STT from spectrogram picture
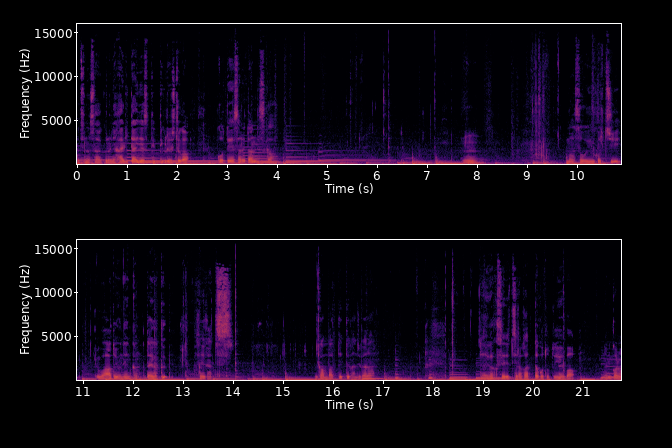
うちのサークルに入りたいですって言ってくれる人が固定されたんですがうん。まあそういうこっちはあと4年間大学生活頑張ってって感じかな。大学生で辛かったことといえば何かな。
